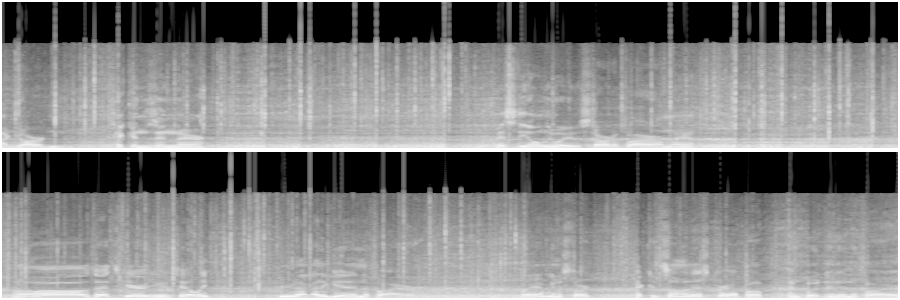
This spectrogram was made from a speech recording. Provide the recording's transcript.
My garden pickings in there. It's the only way to start a fire, man. Oh, does that scare you, Tilly? You're not going to get in the fire. But I am going to start picking some of this crap up and putting it in the fire.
